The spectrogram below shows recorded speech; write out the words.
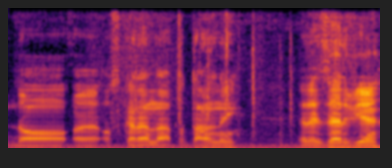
do e, Oscara na totalnej rezerwie.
